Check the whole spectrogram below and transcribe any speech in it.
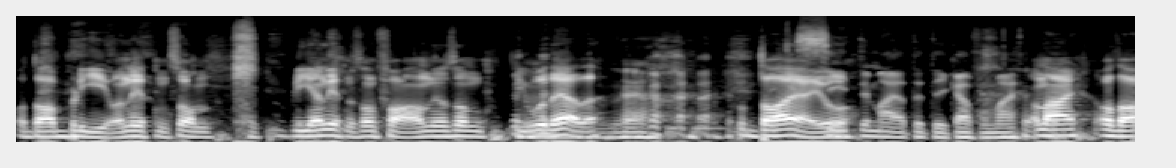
Og da blir jo en liten sånn Blir en liten sånn faen. Jo, sånn, jo det er det. Ja. Og da er jo Si til meg at dette ikke er for meg. Nei, og da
